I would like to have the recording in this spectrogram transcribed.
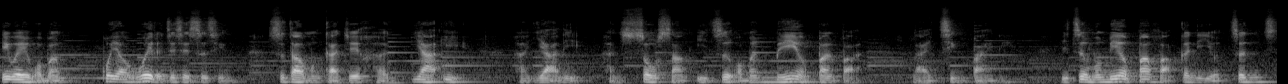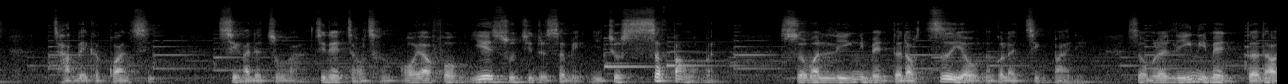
因为我们不要为了这些事情，使到我们感觉很压抑、很压力、很受伤，以致我们没有办法来敬拜你，以致我们没有办法跟你有真长的一个关系。亲爱的主啊，今天早晨我要奉耶稣基督的生命，你就释放我们，使我们灵里面得到自由，能够来敬拜你；使我们的灵里面得到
